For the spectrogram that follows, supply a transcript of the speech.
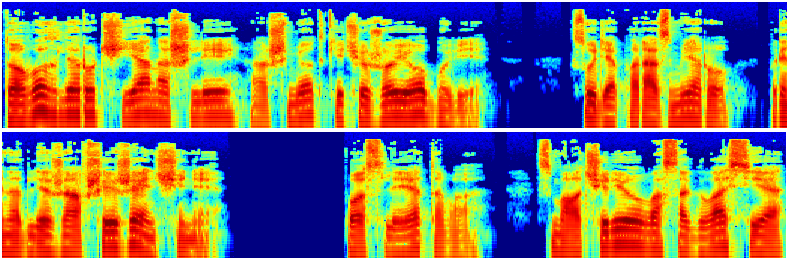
то возле ручья нашли ошметки чужой обуви, судя по размеру, принадлежавшей женщине. После этого, с молчаливого согласия,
